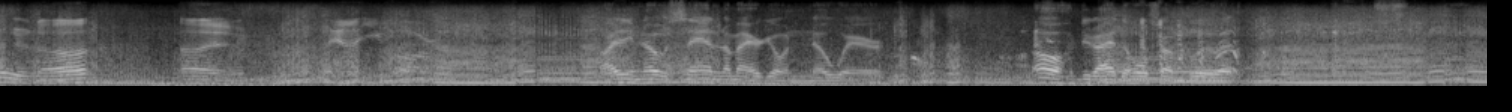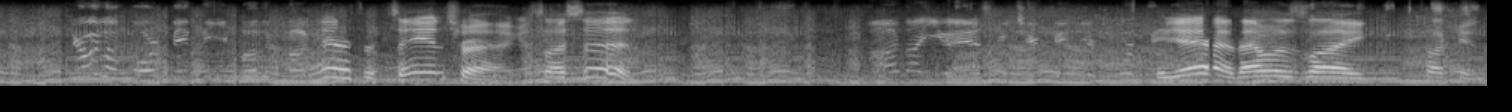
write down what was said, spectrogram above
No, you're not. I am. Now you are. I didn't even know it was sand, and I'm out here going nowhere. Oh, dude, I had the whole shot and blew it. You're on a 450, you motherfucker. Yeah, it's a sand track. That's what I said. Oh, I thought you asked me 250 or 450. Yeah, that was like fucking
